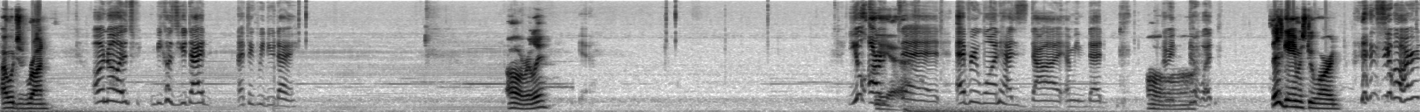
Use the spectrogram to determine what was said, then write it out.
I would just run. Oh no, it's because you died. I think we do die. Oh, really? You are Yeah. dead. Everyone has died. I mean, dead. Oh, I mean, what? this game is too hard. it's too hard.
